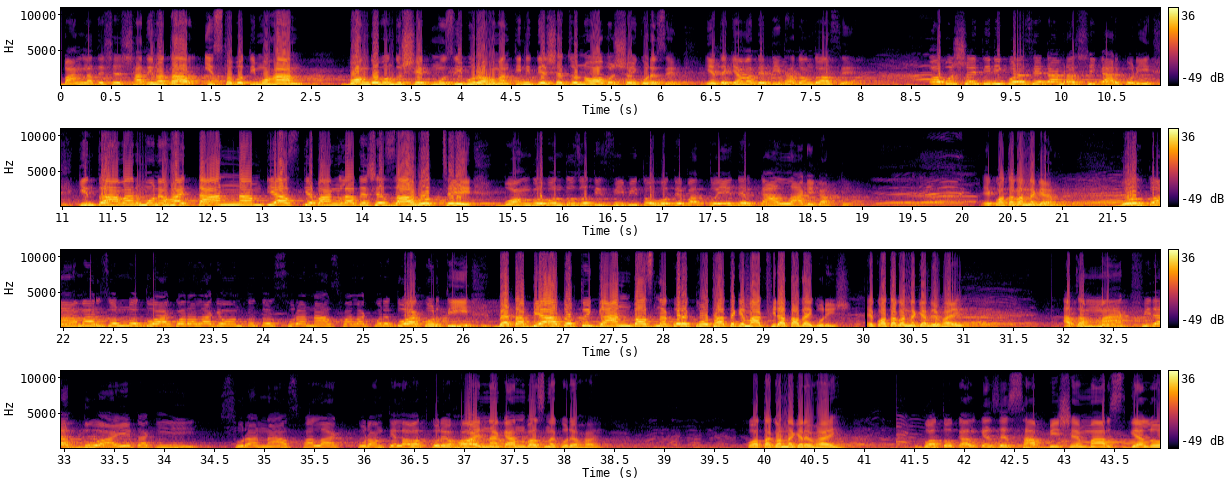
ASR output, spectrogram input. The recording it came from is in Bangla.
বাংলাদেশের স্বাধীনতার স্থপতি মহান বঙ্গবন্ধু শেখ মুজিবুর রহমান, তিনি দেশের জন্য অবশ্যই করেছেন। এতে কি আমাদের দ্বিধাদ্বন্দ্ব আছে? অবশ্যই তিনি করেছে, এটা আমরা স্বীকার করি। কিন্তু আমার মনে হয় তার নাম দিয়ে আজকে বাংলাদেশে যা হচ্ছে, বঙ্গবন্ধু যদি জীবিত হতে পারতো, এদের কাল লাগে কাটতো এ কথা কন না কেন? বলতো, আমার জন্য দোয়া করা লাগে, অন্তত সুরা নাচ ফালাক করে দোয়া করতি। বেটা, বেয়াদব, তুই গান বাজনা করে কোথা থেকে মাগ ফিরাত আদায় করিস? এ কথা কর না কেন ভাই? আচ্ছা মাগ ফিরাত দোয়া, এটা কি সুরা নাচ ফালাক কোরআন তেলাওয়াত করে হয় না গান বাজনা করে হয়? কথা কর না কেন ভাই? গতকালকে যে ছাব্বিশে মার্চ গেল,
